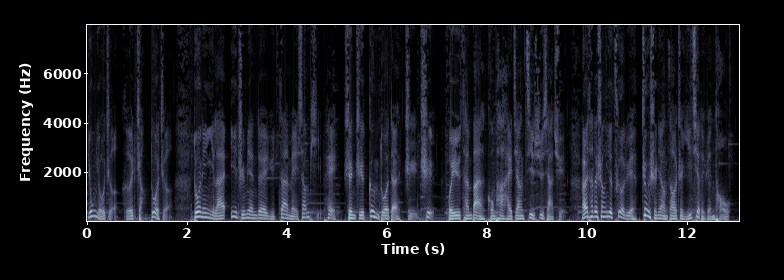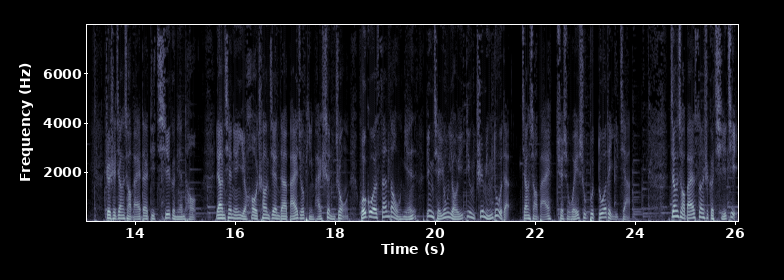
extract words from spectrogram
拥有者和掌舵者，多年以来一直面对与赞美相匹配，甚至更多的指斥，毁誉参半，恐怕还将继续下去。而他的商业策略正是酿造这一切的源头。这是江小白的第七个年头，两千年以后创建的白酒品牌慎重，活过三到五年，并且拥有一定知名度的江小白却是为数不多的一家。江小白算是个奇迹，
